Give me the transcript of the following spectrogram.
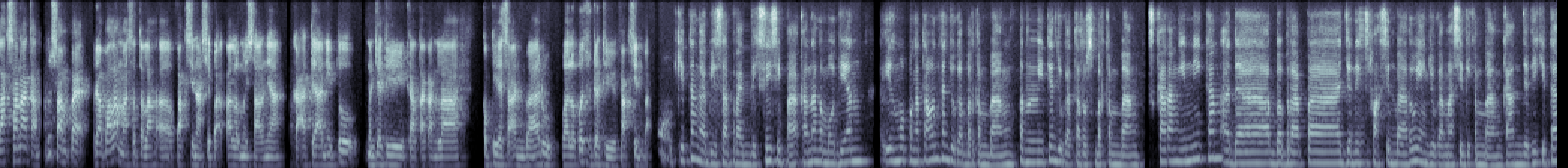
laksanakan. Itu sampai berapa lama setelah uh, vaksinasi, Pak? Kalau misalnya keadaan itu menjadi katakanlah kebiasaan baru walaupun sudah divaksin Pak? Oh, kita nggak bisa prediksi sih Pak karena kemudian ilmu pengetahuan kan juga berkembang, penelitian juga terus berkembang. Sekarang ini kan ada beberapa jenis vaksin baru yang juga masih dikembangkan, jadi kita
